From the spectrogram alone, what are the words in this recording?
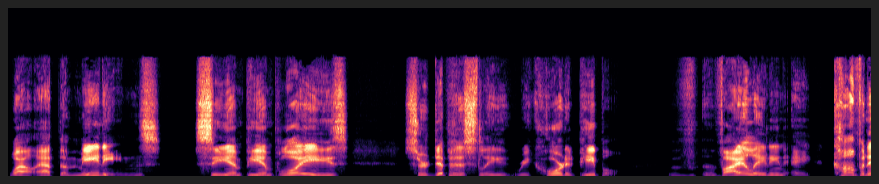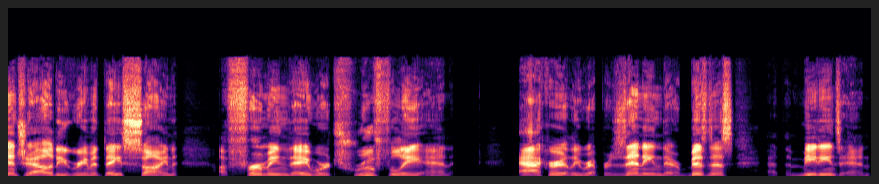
While at the meetings, CMP employees surreptitiously recorded people v- violating a confidentiality agreement they signed affirming they were truthfully and accurately representing their business at the meetings and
